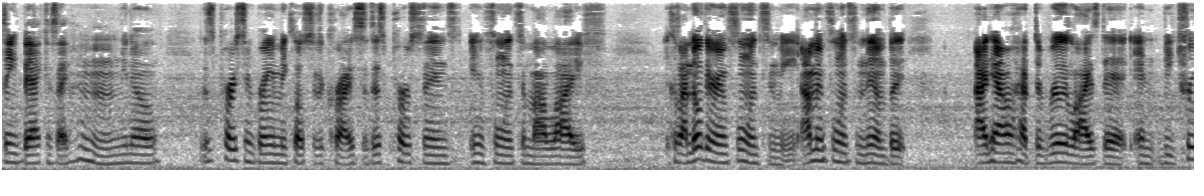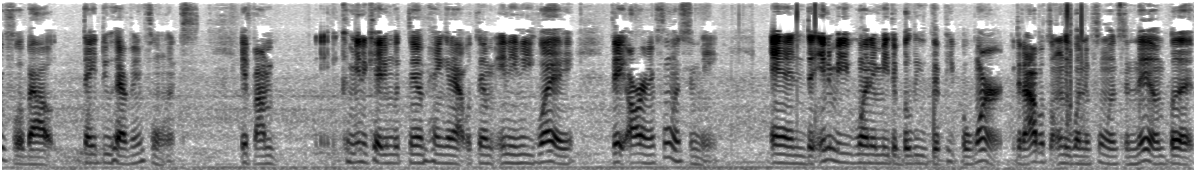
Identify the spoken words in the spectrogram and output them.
think back and say, hmm, you know, this person bringing me closer to Christ, or this person's influence in my life, because I know they're influencing me. I'm influencing them, but I now have to realize that and be truthful about they do have influence. If I'm communicating with them, hanging out with them in any way, they are influencing me. And the enemy wanted me to believe that people weren't, that I was the only one influencing them, but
